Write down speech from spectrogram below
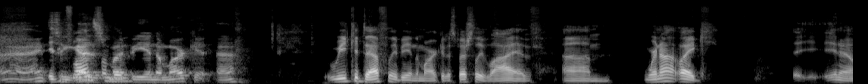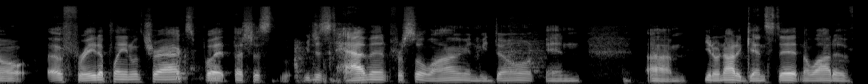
all right, if so you guys somebody, might be in the market, huh? We could definitely be in the market, especially live. Um, we're not like, you know, afraid of playing with tracks, but that's just we just haven't for so long, and we don't, and um, you know, not against it, and a lot of,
